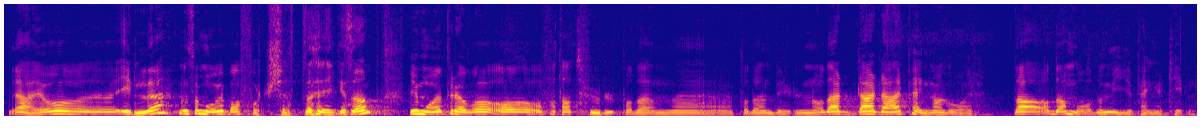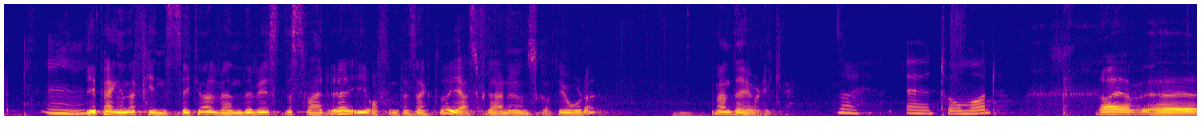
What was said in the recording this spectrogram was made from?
Det er jo eh, ille, men så må vi bare fortsette. ikke sant? Vi må jo prøve å, å, å få tatt hull på den, eh, på den bilen. Og det er, det er der penga går. Da, da må det mye penger til. Mm. De pengene fins ikke nødvendigvis dessverre i offentlig sektor. Jeg skulle gjerne ønske at de gjorde det, men det gjør de ikke. Nei. Eh, Tormod? Nei, eh,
